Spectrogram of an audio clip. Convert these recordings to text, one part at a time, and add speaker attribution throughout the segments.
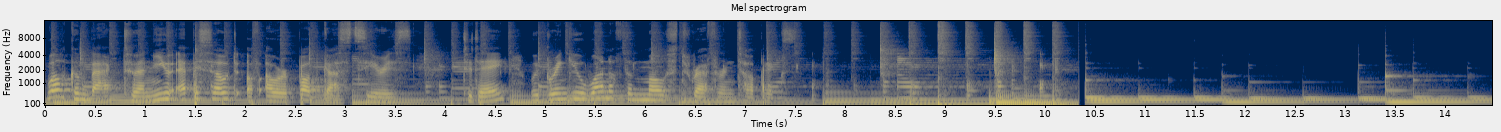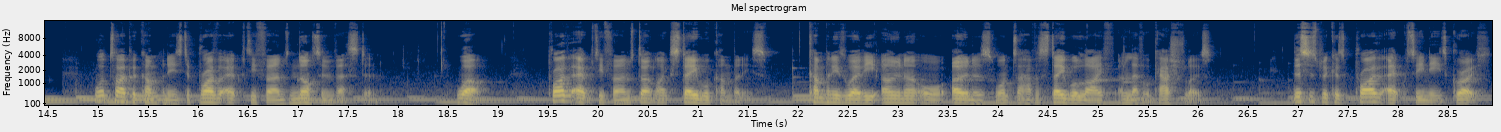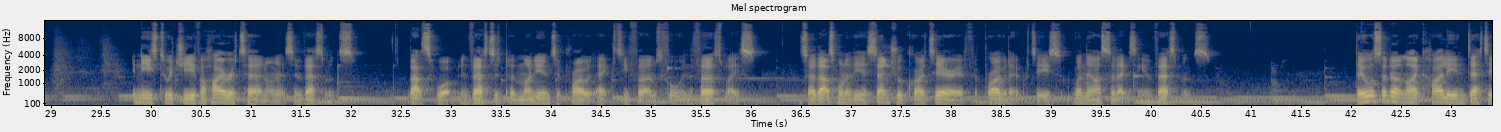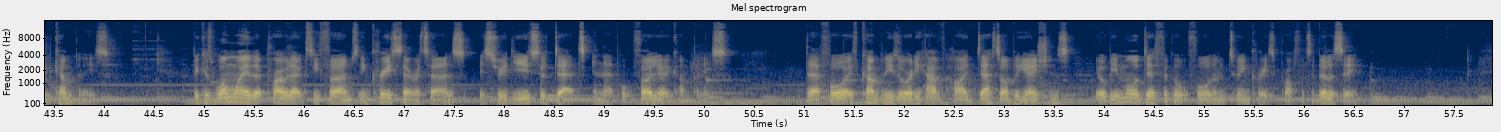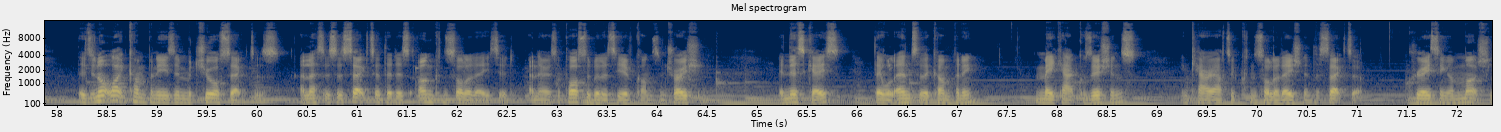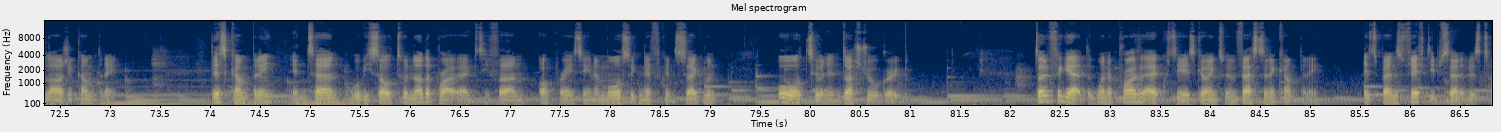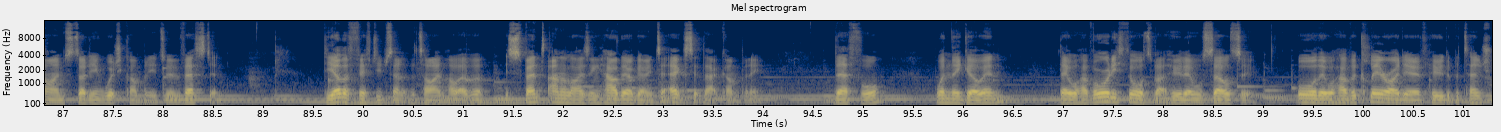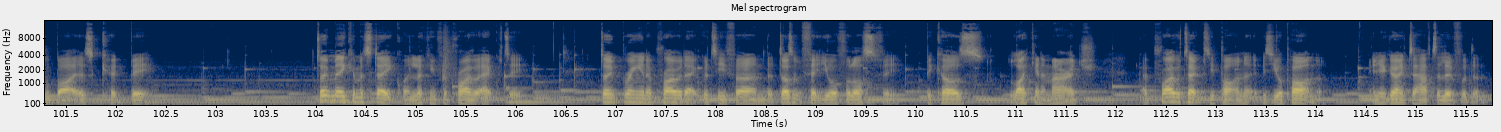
Speaker 1: Welcome back to a new episode of our podcast series. Today, we bring you one of the most referent topics.
Speaker 2: What type of companies do private equity firms not invest in? Well, private equity firms don't like stable companies, companies where the owner or owners want to have a stable life and level cash flows. This is because private equity needs growth. It needs to achieve a high return on its investments. That's what investors put money into private equity firms for in the first place. So that's one of the essential criteria for private equities when they are selecting investments. They also don't like highly indebted companies, because one way that private equity firms increase their returns is through the use of debt in their portfolio companies. Therefore, if companies already have high debt obligations, it will be more difficult for them to increase profitability. They do not like companies in mature sectors unless it's a sector that is unconsolidated and there is a possibility of concentration. In this case, they will enter the company, make acquisitions, and carry out a consolidation of the sector, creating a much larger company. This company, in turn, will be sold to another private equity firm operating in a more significant segment or to an industrial group. Don't forget that when a private equity is going to invest in a company, it spends 50% of its time studying which company to invest in. The other 50% of the time, however, is spent analysing how they are going to exit that company. Therefore, when they go in, they will have already thought about who they will sell to, or they will have a clear idea of who the potential buyers could be. Don't make a mistake when looking for private equity. Don't bring in a private equity firm that doesn't fit your philosophy, because, like in a marriage, a private equity partner is your partner and you're going to have to live with them.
